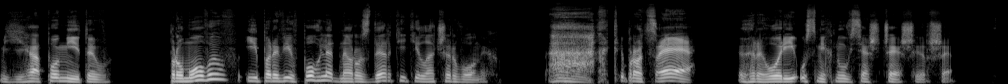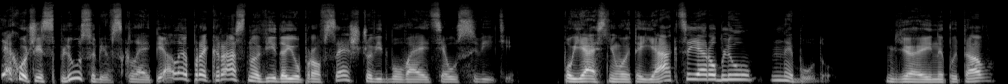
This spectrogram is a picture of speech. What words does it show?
Я помітив, промовив і перевів погляд на роздерті тіла червоних. Ах, ти про це. Григорій усміхнувся ще ширше. Я хоч і сплю собі в склепі, але прекрасно відаю про все, що відбувається у світі. Пояснювати, як це я роблю, не буду. Я й не питав.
